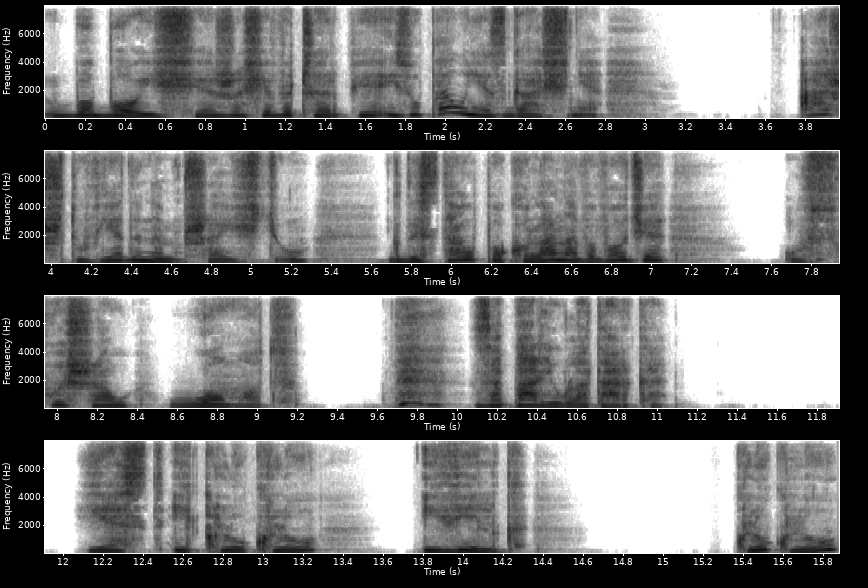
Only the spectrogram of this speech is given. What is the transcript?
bo boi się, że się wyczerpie i zupełnie zgaśnie. Aż tu w jednym przejściu, gdy stał po kolana w wodzie, usłyszał łomot. Zapalił latarkę. Jest i klu, klu, i wilk, Kluklu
